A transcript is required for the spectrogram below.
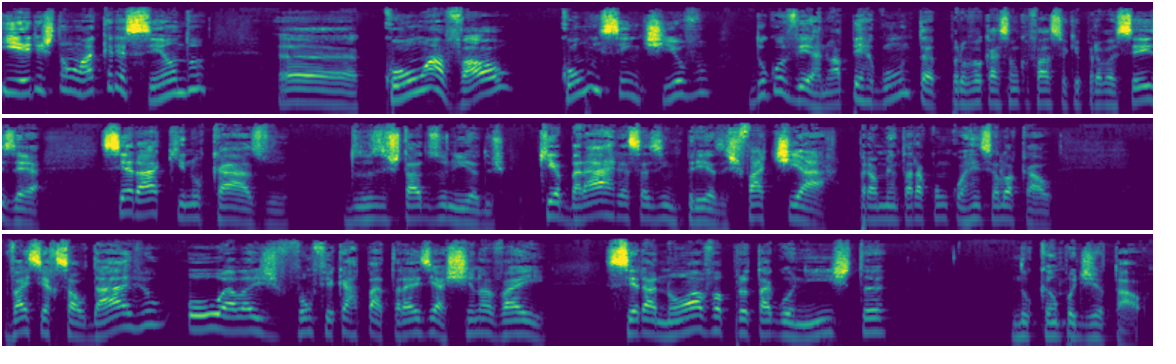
E eles estão lá crescendo uh, com aval, com incentivo do governo. A pergunta, a provocação que eu faço aqui para vocês é: será que no caso dos Estados Unidos quebrar essas empresas, fatiar para aumentar a concorrência local, vai ser saudável ou elas vão ficar para trás e a China vai ser a nova protagonista no campo digital?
